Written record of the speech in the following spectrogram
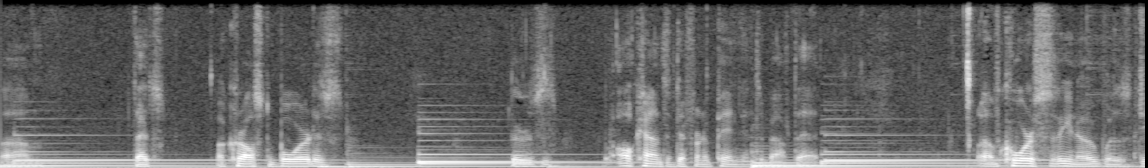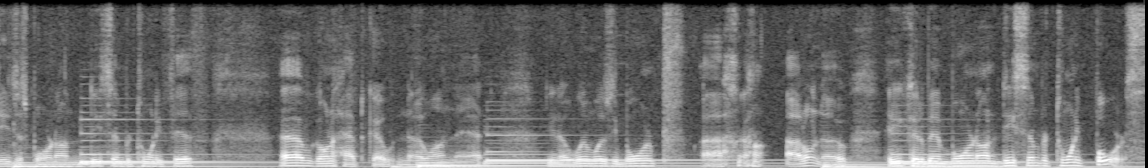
um, that's across the board. Is there's all kinds of different opinions about that. Of course, you know, was Jesus born on December 25th? Uh, we're going to have to go no on that. You know, when was he born? Uh, I don't know. He could have been born on December 24th.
